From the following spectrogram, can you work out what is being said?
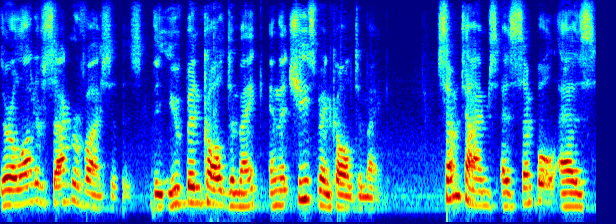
there are a lot of sacrifices that you've been called to make and that she's been called to make. Sometimes as simple as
